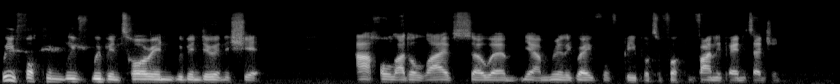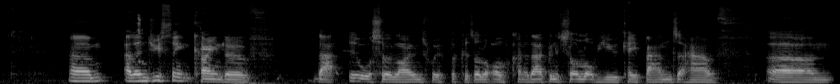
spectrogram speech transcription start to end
we fucking we've we've been touring we've been doing this shit our whole adult lives so um yeah i'm really grateful for people to fucking finally paying attention Um, and then do you think kind of that it also aligns with because a lot of kind of there have been a lot of UK bands that have, um,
